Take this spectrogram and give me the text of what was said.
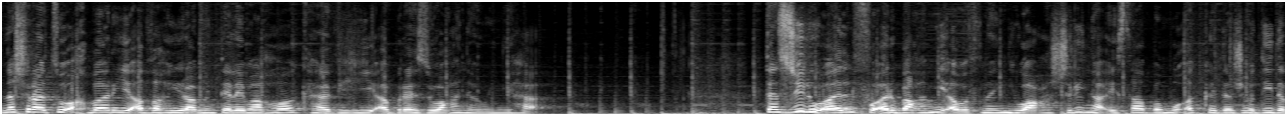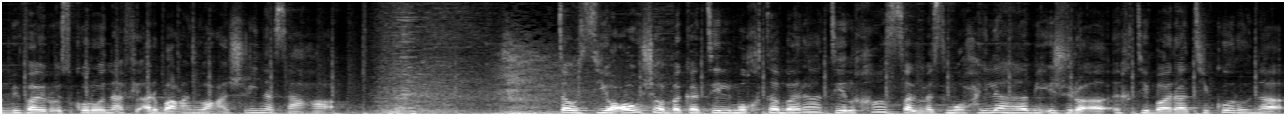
نشرة أخبار الظهيرة من تيليماغوك هذه أبرز عناوينها. تسجيل 1422 إصابة مؤكدة جديدة بفيروس كورونا في 24 ساعة. توسيع شبكة المختبرات الخاصة المسموح لها بإجراء اختبارات كورونا.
